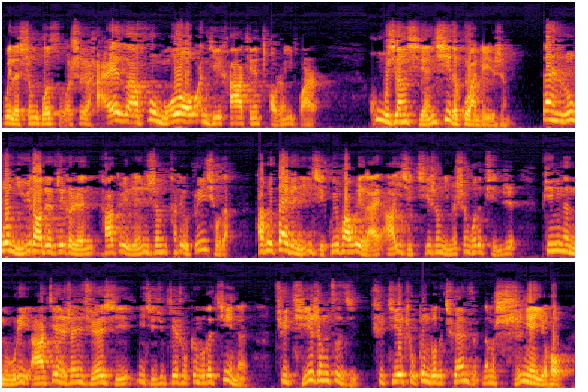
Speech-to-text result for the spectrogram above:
为了生活琐事、孩子、啊父母问题，咔，天天吵成一团，互相嫌弃的过完这一生。但是如果你遇到的这个人，他对人生他是有追求的，他会带着你一起规划未来啊，一起提升你们生活的品质，拼命的努力啊，健身学习，一起去接触更多的技能，去提升自己，去接触更多的圈子。那么十年以后，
